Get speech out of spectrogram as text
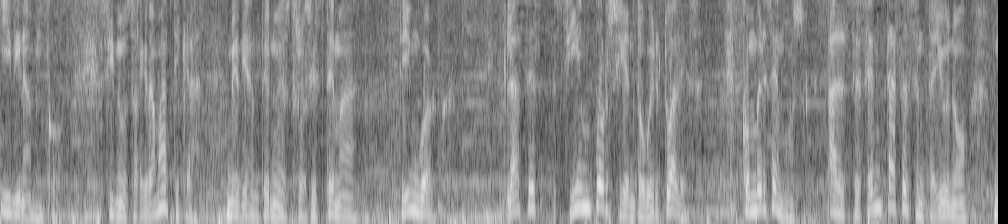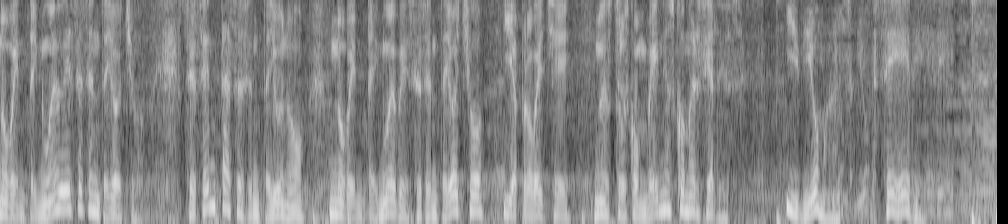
y dinámico, sin usar gramática, mediante nuestro sistema Teamwork clases 100% virtuales. Conversemos al 6061 9968, 6061 9968 y aproveche nuestros convenios comerciales. Idiomas CR.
